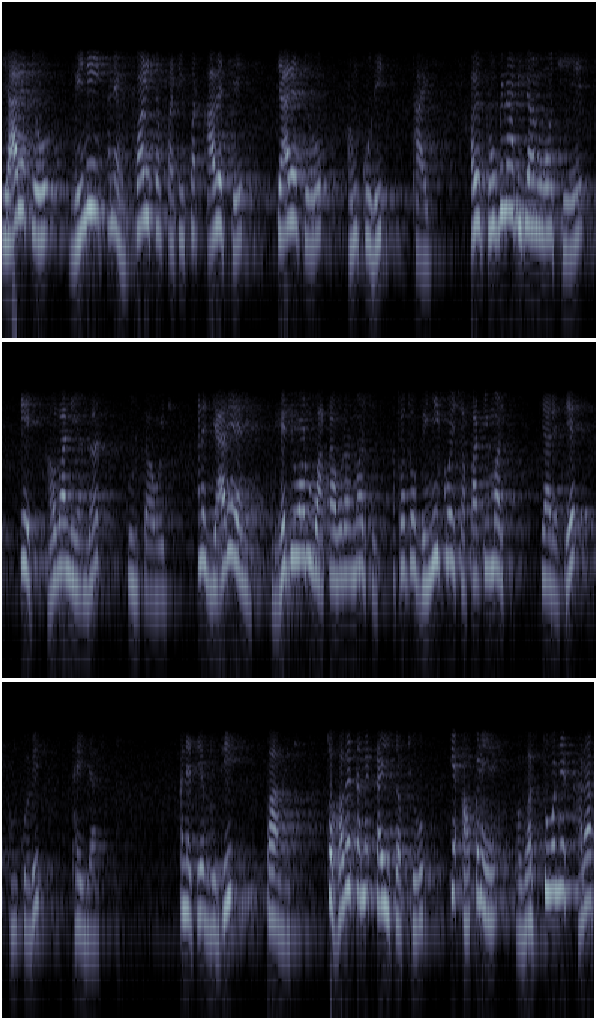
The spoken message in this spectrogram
જ્યારે તેઓ વિની અને હુંફાળી સપાટી પર આવે છે, ત્યારે તેઓ અંકુરિત થાય છે. હવે ફૂગના બીજાણુઓ છે એ હવાની અંદર ઉડતા હોય છે. અને જ્યારે એને ભેજવાળું વાતાવરણ મળશે અથવા તો ભીની કોઈ સપાટી મળશે, ત્યારે તે અંકુરિત થઈ જશે અને તે વૃદ્ધિ પામે છે. તો હવે તમે કહી શકશો કે આપણે વસ્તુઓને ખરાબ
